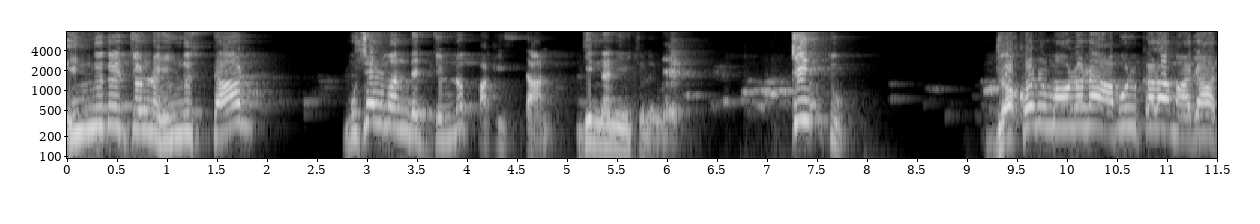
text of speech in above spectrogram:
হিন্দুদের জন্য হিন্দুস্তান, মুসলমানদের জন্য পাকিস্তান, জিন্না নিয়ে চলে গেল। কিন্তু যখন মৌলানা আবুল কালাম আজাদ,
